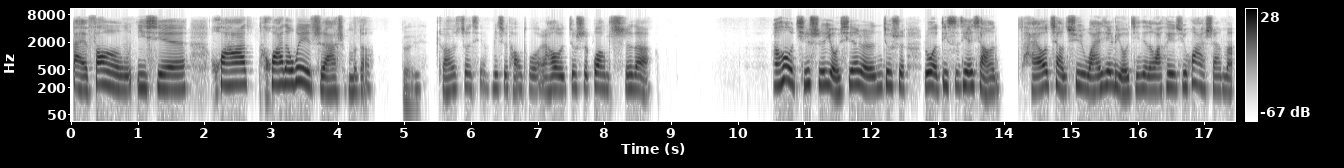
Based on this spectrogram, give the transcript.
摆放一些花花的位置啊什么的。对。主要是这些密室逃脱，然后就是逛吃的。然后其实有些人就是，如果第四天想还要想去玩一些旅游景点的话，可以去华山嘛。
